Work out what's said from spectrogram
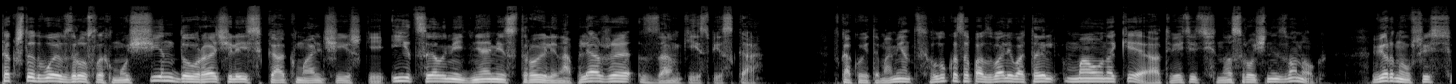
Так что двое взрослых мужчин дурачились, как мальчишки, и целыми днями строили на пляже замки из песка. В какой-то момент Лукаса позвали в отель Маунаке ответить на срочный звонок. Вернувшись,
